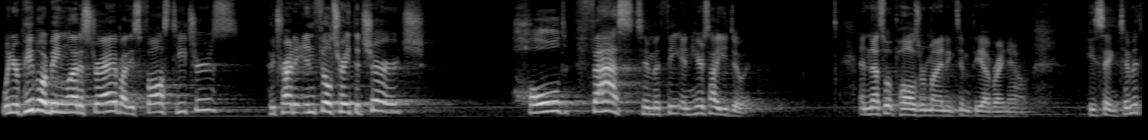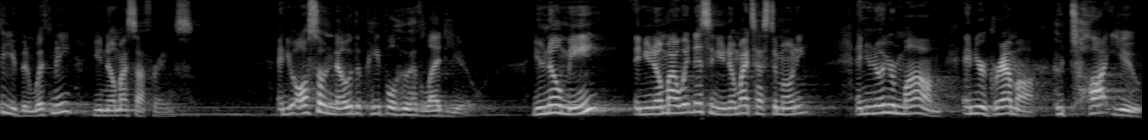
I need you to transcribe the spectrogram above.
when your people are being led astray by these false teachers who try to infiltrate the church, hold fast, Timothy, and here's how you do it. And that's what Paul's reminding Timothy of right now. He's saying, Timothy, you've been with me, you know my sufferings, and you also know the people who have led you. You know me, and you know my witness, and you know my testimony, and you know your mom and your grandma who taught you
